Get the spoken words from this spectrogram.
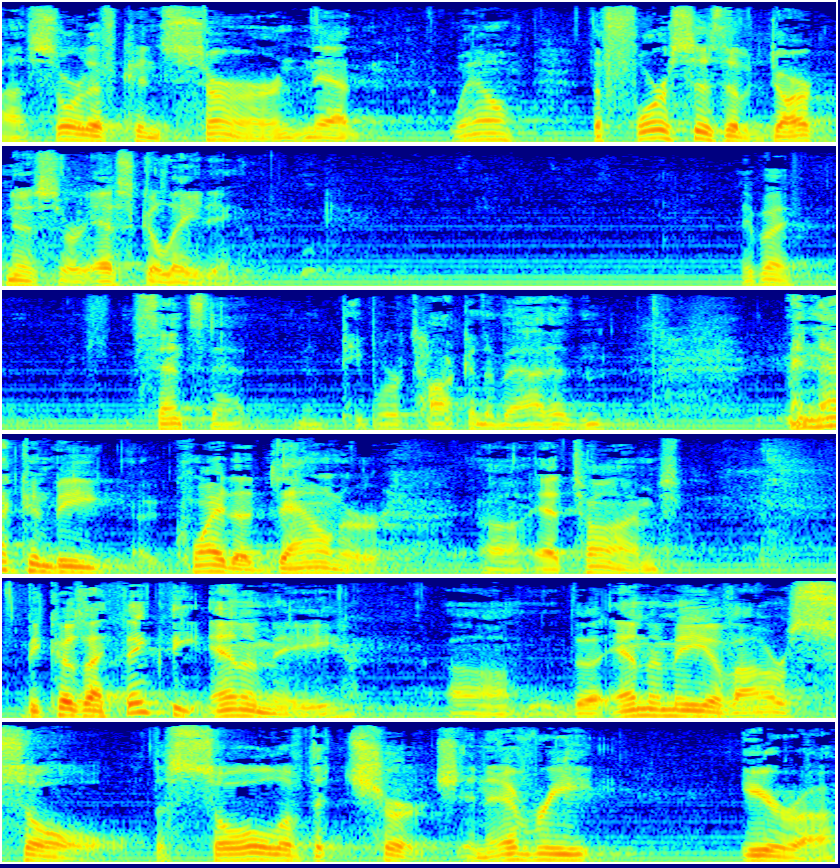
uh, sort of concern that, well, the forces of darkness are escalating. Anybody sense that? People are talking about it. And, and that can be quite a downer uh, at times because I think the enemy uh, the enemy of our soul, the soul of the church in every era,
